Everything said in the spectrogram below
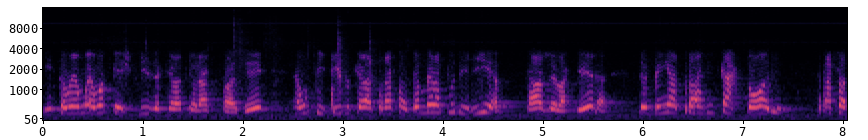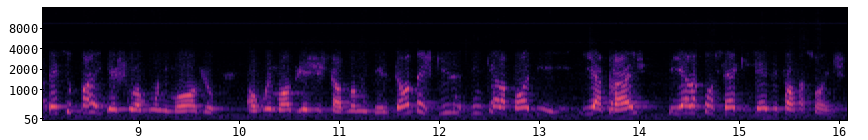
Então é uma, é uma pesquisa que ela terá que fazer, é um pedido que ela terá que fazer, mas ela poderia, caso ela queira, também ir atrás em cartório, para saber se o pai deixou algum imóvel, algum imóvel registrado no nome dele. Então é uma pesquisa sim que ela pode ir atrás e ela consegue ter as informações.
